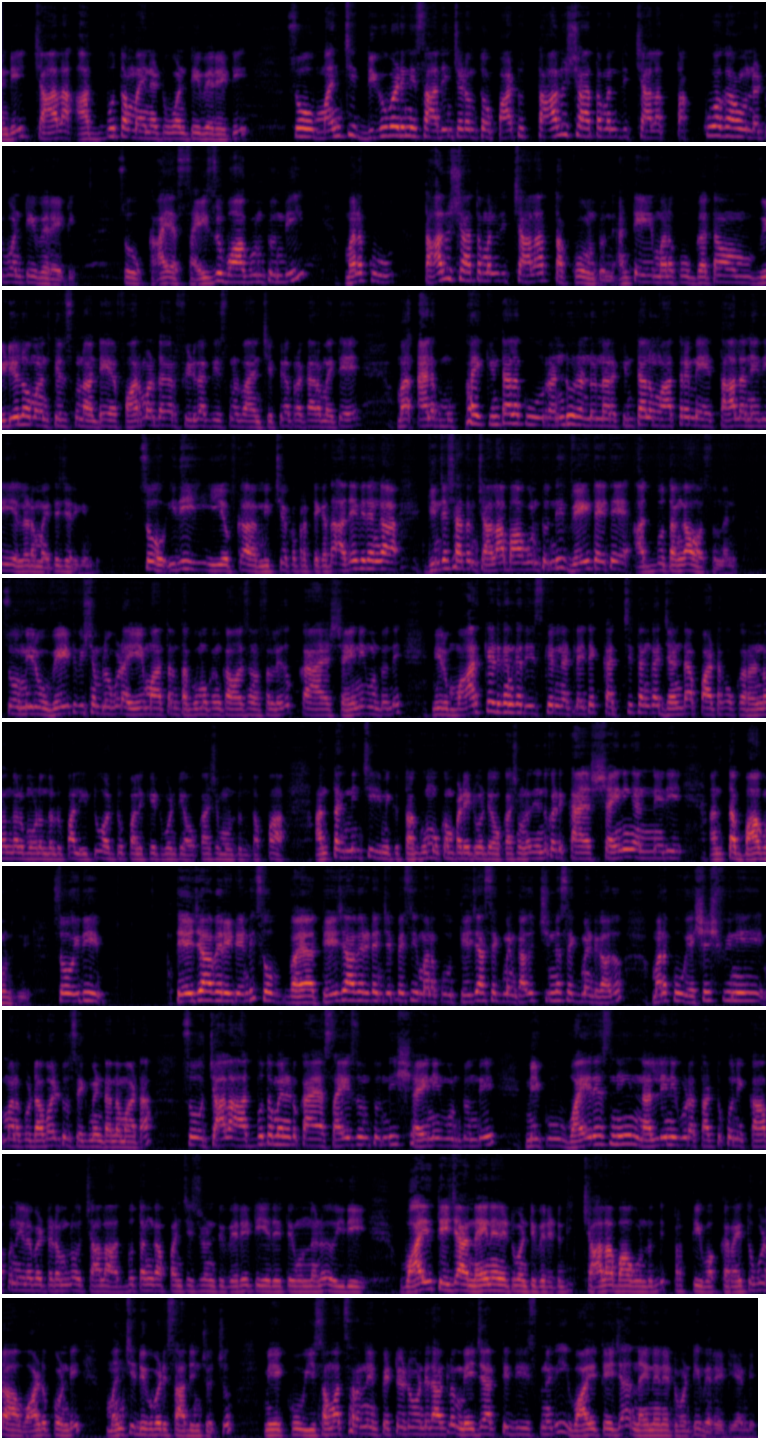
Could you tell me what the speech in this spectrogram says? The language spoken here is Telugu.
అండి. చాలా అద్భుతమైనటువంటి వెరైటీ సో మంచి దిగుబడిని సాధించడంతో పాటు తాలు శాతం అనేది చాలా తక్కువగా ఉన్నటువంటి వెరైటీ సో కాయ సైజు బాగుంటుంది. మనకు తాలు శాతం అనేది చాలా తక్కువ ఉంటుంది. అంటే మనకు గత వీడియోలో మనం తెలుసుకున్నాం. అంటే ఫార్మర్ దగ్గర ఫీడ్బ్యాక్ తీసుకున్నప్పుడు ఆయన చెప్పిన ప్రకారం అయితే మ- ఆయనకు ముప్పై క్వింటాలకు రెండు రెండున్నర క్వింటాలు మాత్రమే తాలు అనేది వెళ్ళడం అయితే జరిగింది. సో ఇది ఈ యొక్క మిర్చి యొక్క ప్రత్యేకత. అదే విధంగా గింజ శాతం చాలా బాగుంటుంది. వెయిట్ అయితే అద్భుతంగా వస్తుందని సో మీరు వెయిట్ విషయంలో కూడా ఏ మాత్రం తగ్గుముఖం కావాల్సిన అవసరం లేదు. షైనింగ్ ఉంటుంది. మీరు మార్కెట్ కనుక తీసుకెళ్ళినట్లయితే ఖచ్చితంగా జెండా పాటకు ఒక రెండు వందల మూడు వందల రూపాయలు ఇటు అటు పలికేటువంటి అవకాశం ఉంటుంది తప్ప అంతకు మించి మీకు తగ్గుముఖం పడేటువంటి అవకాశం ఉండదు. ఎందుకంటే షైనింగ్ అనేది అంత బాగుంటుంది. సో ఇది తేజ వెరైటీ అండి. సో తేజ వెరైటీ అని చెప్పేసి మనకు తేజ సెగ్మెంట్ కాదు చిన్న సెగ్మెంట్ కాదు. మనకు యశస్విని మనకు డబల్ టూ సెగ్మెంట్ అన్నమాట. సో చాలా అద్భుతమైన సైజ్ ఉంటుంది షైనింగ్ ఉంటుంది. మీకు వైరస్ని నల్లిని కూడా తట్టుకొని కాపు నిలబెట్టడంలో చాలా అద్భుతంగా పనిచేసేటువంటి వెరైటీ ఏదైతే ఉందో ఇది వాయు తేజ నైన్ అనేటువంటి వెరైటీ చాలా బాగుంటుంది. ప్రతి ఒక్క రైతు కూడా వాడుకోండి. మంచి దిగుబడి సాధించవచ్చు మీకు ఈ సంవత్సరం నేను పెట్టేటువంటి దాంట్లో మెజారిటీ తీసుకునేది వాయు తేజ నైన్ అనేటువంటి వెరైటీ అండి.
